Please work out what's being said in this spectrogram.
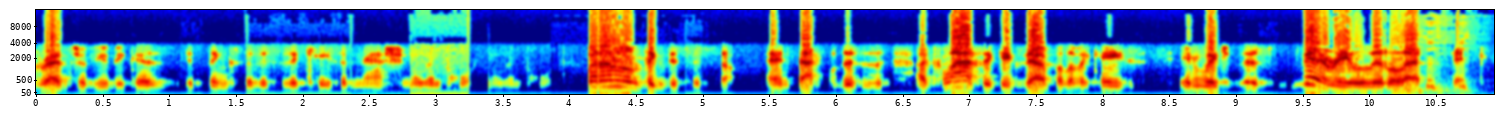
grants review because it thinks that this is a case of national importance. But I don't think this is so. In fact, this is a classic example of a case in which there's very little at stake.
